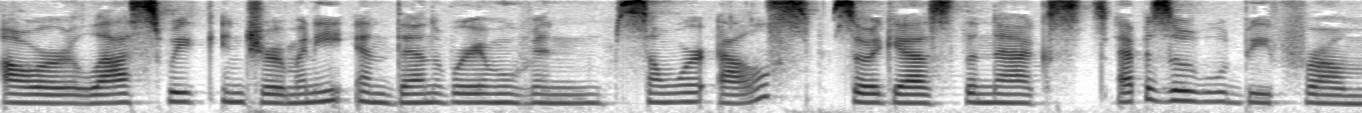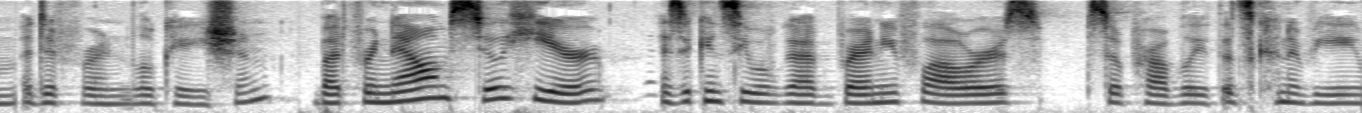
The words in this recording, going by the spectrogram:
our last week in Germany, and then we're moving somewhere else. So I guess the next episode would be from a different location. But for now, I'm still here. As you can see, we've got brand new flowers, so probably that's going to be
